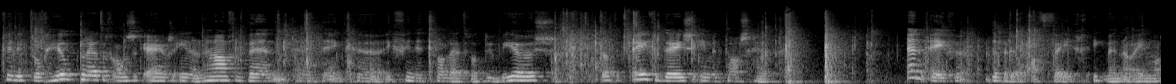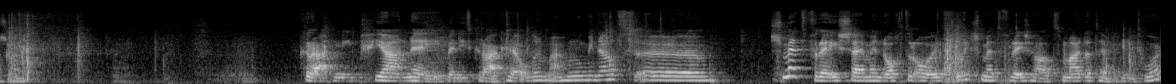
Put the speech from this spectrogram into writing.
Vind ik toch heel prettig als ik ergens in een haven ben. En ik denk, uh, ik vind dit toilet wat dubieus. Dat ik even deze in mijn tas heb. En even de bril afveeg. Ik ben nou eenmaal zo'n kraakmiep. Ja, nee, ik ben niet kraakhelder, maar hoe noem je dat? Uh, smetvrees, zei mijn dochter ooit, toen ik smetvrees had. Maar dat heb ik niet hoor.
